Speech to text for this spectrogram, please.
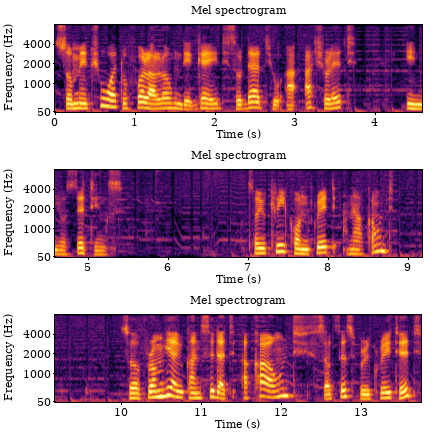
So make sure to follow along the guide so that you are accurate in your settings. So you click on create an account so from here you can see that account successfully created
